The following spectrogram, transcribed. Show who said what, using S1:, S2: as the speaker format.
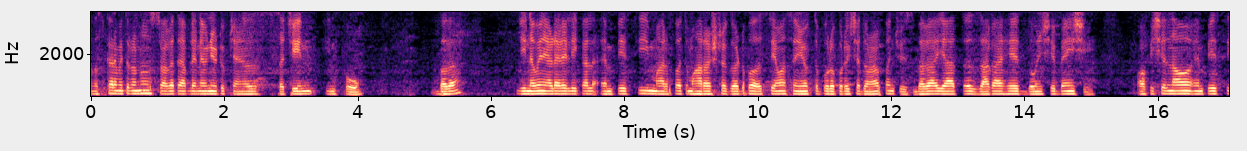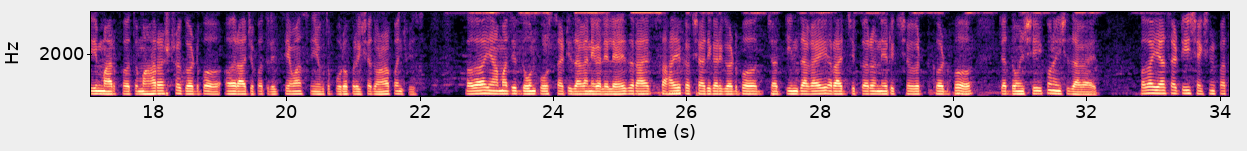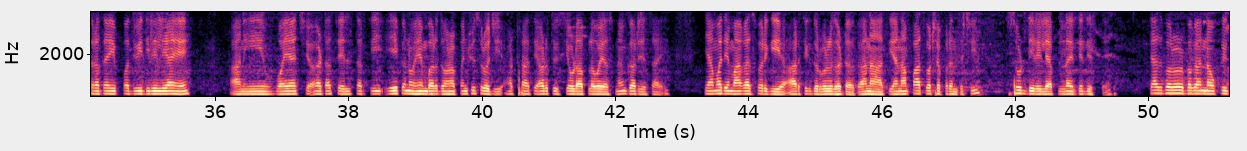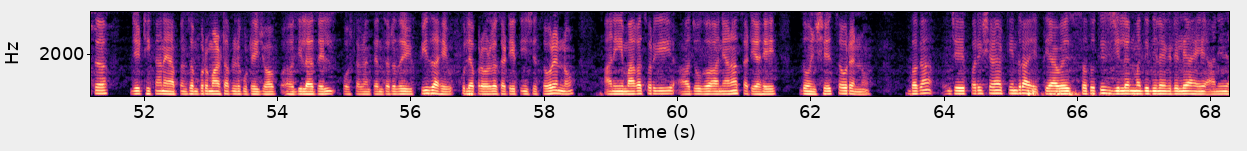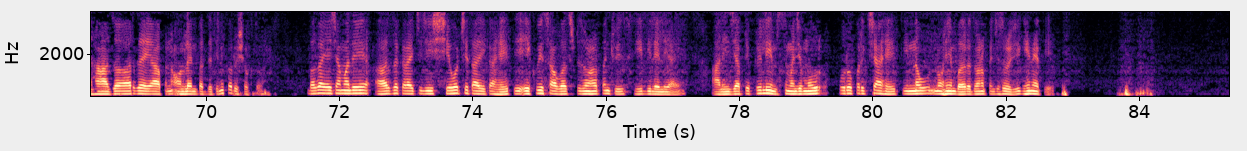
S1: नमस्कार मित्रांनो स्वागत आहे आपल्या नवीन यूट्यूब चॅनल सचिन इन्फो बघा जी नवीन ॲड आलेली काल एम पी एस सी मार्फत महाराष्ट्र गट बस सेवा संयुक्त पूर्वपरीक्षा दोन हजार पंचवीस. बघा यात जागा आहे दोनशे ब्याऐंशी. ऑफिशियल नाव एम पी एस सी मार्फत महाराष्ट्र गट ब अराजपत्रित सेवा संयुक्त पूर्वपरीक्षा दोन हजार पंचवीस. बघा यामध्ये दोन पोस्टसाठी जागा निघालेल्या आहेत राज सहाय्यक कक्षा अधिकारी गट ब ज्या तीन जागा आहे. राज्य कर निरीक्षक गट ब ज्या दोनशे एकोणऐंशी जागा आहेत. बघा यासाठी शैक्षणिक पात्रता ही पदवी दिलेली आहे. आणि वयाची अट असेल तर ती एक नोव्हेंबर दोन हजार पंचवीस रोजी अठरा ते अडतीस एवढं आपलं वय असणं गरजेचं आहे. यामध्ये मागासवर्गीय आर्थिक दुर्बल घटक अनाथ यांना पाच वर्षापर्यंतची सूट दिलेली आपल्याला इथे दिसते. त्याचबरोबर बघा नोकरीचं जे ठिकाण आहे आपण संपूर्ण महाराष्ट्र आपल्याला कुठेही जॉब दिला जाईल पोस्ट लागणार त्यानंतर जी फीज आहे खुल्या प्रवर्गासाठी तीनशे चौऱ्याण्णव आणि मागासवर्गीय अधोग आणि अनाथसाठी आहे दोनशे चौऱ्याण्णव. बघा जे परीक्षा केंद्र आहे ते यावेळेस सदोतीस जिल्ह्यांमध्ये दिले गेलेले आहे आणि हा जो अर्ज आहे आपण ऑनलाईन पद्धतीने करू शकतो. बघा याच्यामध्ये अर्ज करायची जी शेवटची तारीख आहे ती एकवीस ऑगस्ट दोन हजार पंचवीस ही दिलेली आहे. आणि जी आपली प्रिलिम्स म्हणजे मूर पूर्वपरीक्षा आहे ती नऊ नोव्हेंबर दोन हजार पंचवीस रोजी घेण्यात येईल.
